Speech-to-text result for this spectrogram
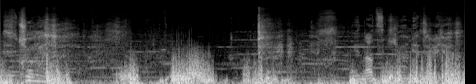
Это что у нас? 12 километров идет.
